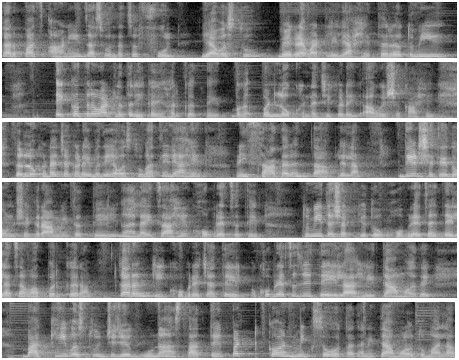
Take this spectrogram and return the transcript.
चार पाच आणि जास्वंदाचं फूल. या वस्तू वेगळ्या वाटलेल्या आहेत. तर तुम्ही एकत्र वाटलं तरी काही हरकत नाही. बघा पण लोखंडाची कढई आवश्यक आहे. तर लोखंडाच्या कढईमध्ये या वस्तू घातलेल्या आहेत आणि साधारणतः आपल्याला दीडशे ते दोनशे ग्राम इथं तेल घालायचं आहे खोबऱ्याचं तेल. तुम्ही इथं शक्यतो खोबऱ्याच्या तेलाचा वापर करा. कारण की खोबऱ्याच्या तेल खोबऱ्याचं जे तेल आहे त्यामध्ये बाकी वस्तूंचे जे गुण असतात ते पटकन मिक्स होतात आणि त्यामुळं तुम्हाला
